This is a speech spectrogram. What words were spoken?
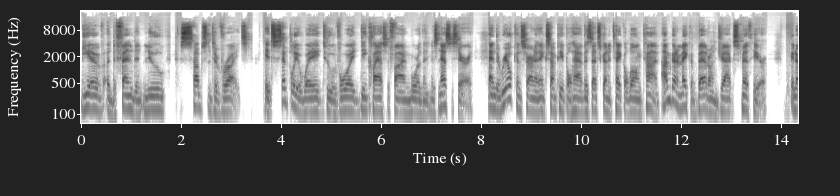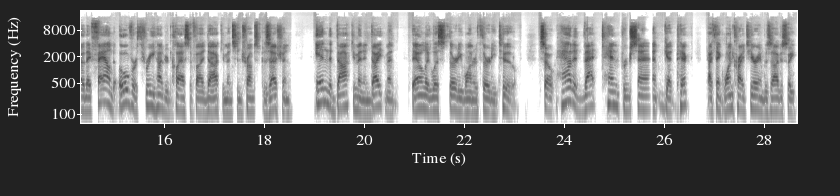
give a defendant new substantive rights. It's simply a way to avoid declassifying more than is necessary. And the real concern I think some people have is that's going to take a long time. I'm going to make a bet on Jack Smith here You know, they found over 300 classified documents in Trump's possession. In the document indictment, they only list 31 or 32. So, how did that 10% get picked? I think one criterion was obviously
